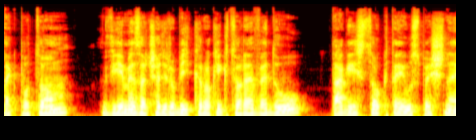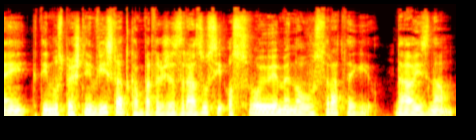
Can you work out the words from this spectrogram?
tak potom vieme začať robiť kroky, ktoré vedú takisto k, tej úspešnej, k tým úspešným výsledkom, pretože zrazu si osvojujeme novú stratégiu. Dá význam?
